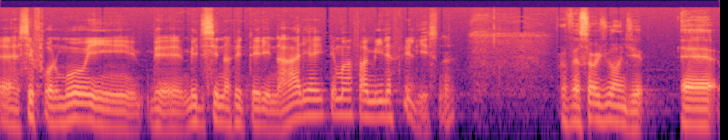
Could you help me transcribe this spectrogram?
é, se formou em é, medicina veterinária e tem uma família feliz, né? Professor Jondi, é,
